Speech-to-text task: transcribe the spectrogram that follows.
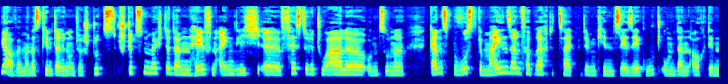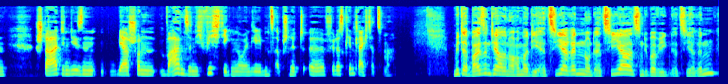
ja, wenn man das Kind darin unterstützen möchte, dann helfen eigentlich äh, feste Rituale und so eine ganz bewusst gemeinsam verbrachte Zeit mit dem Kind sehr, sehr gut, um dann auch den Start in diesen ja schon wahnsinnig wichtigen neuen Lebensabschnitt äh, für das Kind leichter zu machen. Mit dabei sind ja dann auch immer die Erzieherinnen und Erzieher, es sind überwiegend Erzieherinnen.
